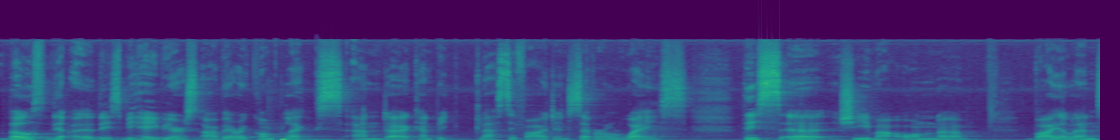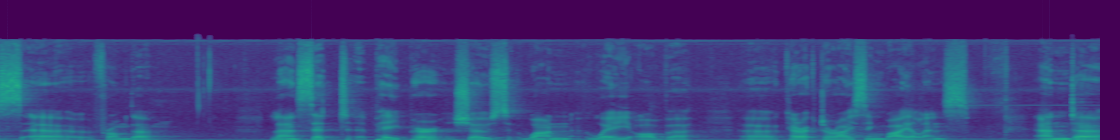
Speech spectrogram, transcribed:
both the, uh, these behaviors are very complex and uh, can be classified in several ways. This uh, schema on uh, violence uh, from the Lancet paper shows one way of characterizing violence. And uh,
